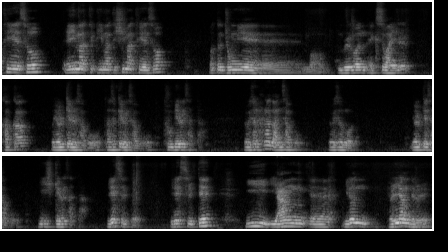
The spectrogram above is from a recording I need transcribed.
마트에서 A 마트, B 마트, C 마트에서 어떤 종류의 에, 뭐 물건 X, Y를 각각 10개를 사고 5개를 사고 2개를 샀다. 여기서는 하나도 안 사고 여기서 뭐 10개 사고 20개를 샀다. 이랬을 때 이랬을 때 이 양 이런 별량들을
